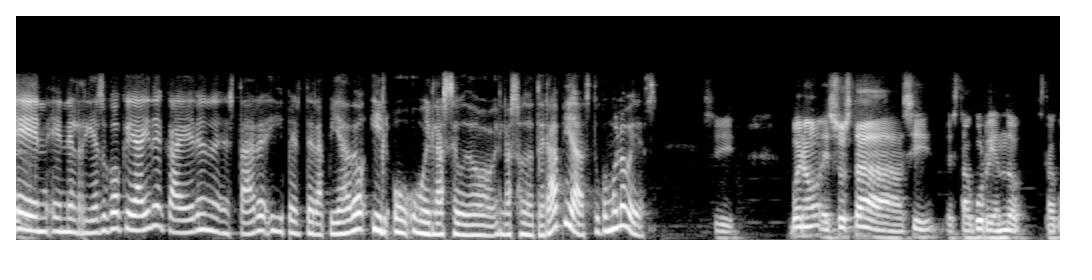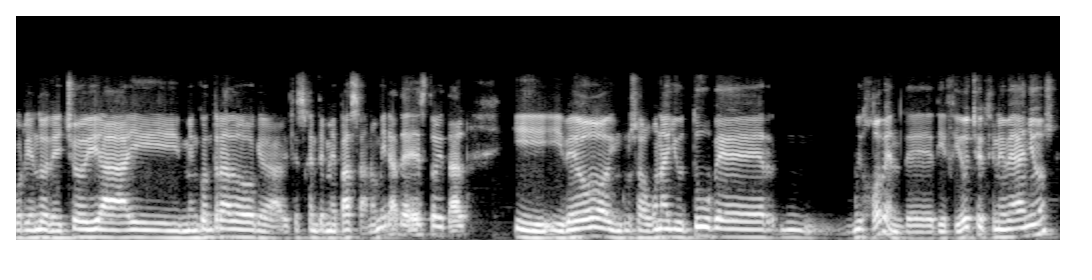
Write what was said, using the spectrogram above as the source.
En, el riesgo que hay de caer en estar hiperterapiado y, o, en, la pseudo, en las pseudoterapias. ¿Tú cómo lo ves? Sí, bueno, eso está, sí, está ocurriendo, está ocurriendo. De hecho, ya hay, me he encontrado que a veces gente me pasa, no, mírate esto y tal, y, veo incluso alguna youtuber muy joven, de 18, 19 años,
